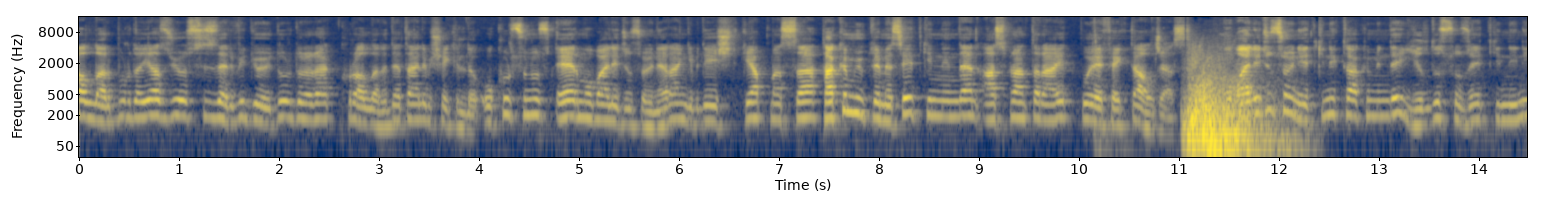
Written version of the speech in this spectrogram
kurallar burada yazıyor. Sizler videoyu durdurarak kuralları detaylı bir şekilde okursunuz. Eğer Mobile Legends oyunu herhangi bir değişiklik yapmazsa takım yüklemesi etkinliğinden aspirantlara ait bu efekti alacağız. Mobile Legends oyunu etkinlik takviminde Yıldız Sozu etkinliğini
